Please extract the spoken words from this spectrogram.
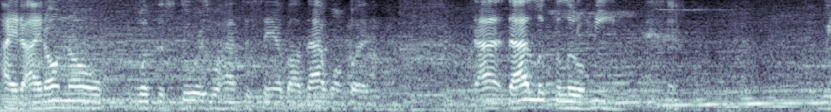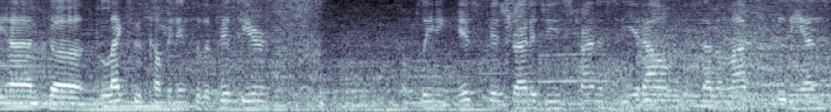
I, I don't know what the stewards will have to say about that one, but that that looked a little mean. we had the Lexus coming into the pits here, completing his pit strategies, trying to see it out with seven laps to the end.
